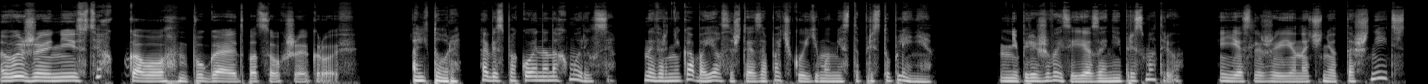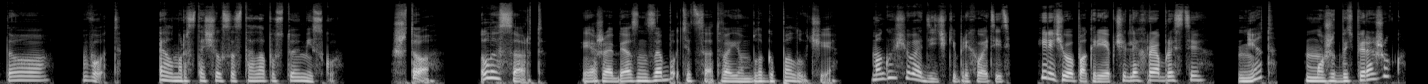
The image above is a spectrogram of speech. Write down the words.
Вы же не из тех, кого пугает подсохшая кровь. Альторе обеспокоенно нахмурился. Наверняка боялся, что я запачкаю ему место преступления. Не переживайте, я за ней присмотрю. Если же ее начнет тошнить, то... Вот. Элмор стащил со стола пустую миску. «Что, Лессард, я же обязан заботиться о твоем благополучии. Могу еще водички прихватить. Или чего покрепче для храбрости? Нет? Может быть, пирожок?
